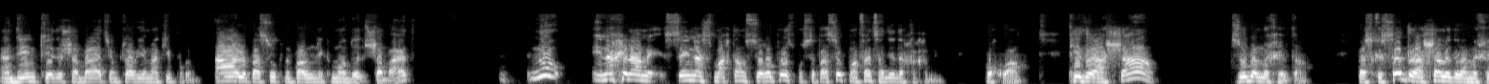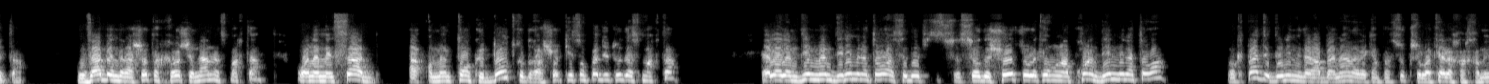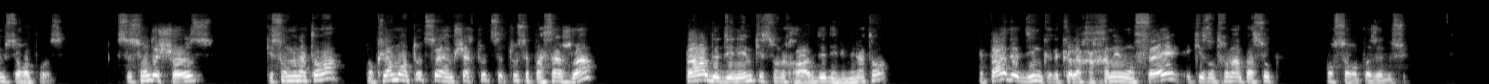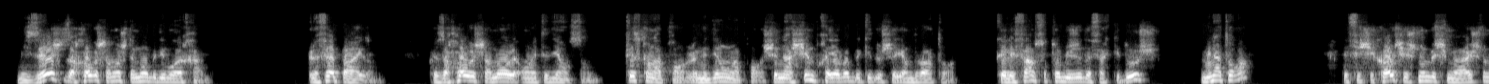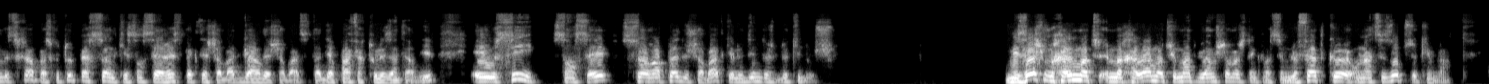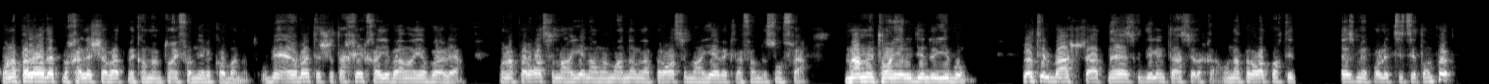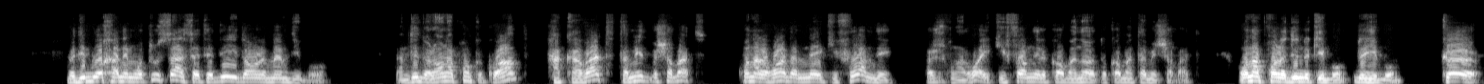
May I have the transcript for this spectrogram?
un din qui est de Shabbat, Yom Tov, Yom. Ah, le pasuk ne parle uniquement de Shabbat. Non, c'est une asmarta, on se repose pour ce pasuk, mais en fait, c'est un din de Chachamim. Pourquoi? Mechilta. Parce que cette dracha, le de la Mechilta, on amène ça en même temps que d'autres drachot qui ne sont pas du tout d'asmarta. Elle a dit même minatora, c'est sur des choses sur lesquelles on apprend un din minatora. Donc pas des dinim minatora avec un pasuk sur lequel le chachamim se repose. Ce sont des choses qui sont minatora. Donc clairement, tout ce, cher, tout ce, passage-là parle de dinim qui sont le chol des dinim minatora. Et pas des dinim que, que les chachamim ont fait et qu'ils ont trouvé un pasuk pour se reposer dessus. Le fait, par exemple, que Zachor et Shamor ont été dit ensemble, Qu'est-ce qu'on apprend? Le Médine, on apprend chez Nashim que les femmes sont obligées de faire Kiddush Minatora. Les parce que toute personne qui est censée respecter Shabbat, garder Shabbat, c'est-à-dire pas faire tous les interdits, est aussi censée se rappeler du Shabbat qui est le din de, de Kiddush. Le fait qu'on a ces autres psukim-là, qu'on n'a pas le droit d'être Mechal Shabbat, mais qu'en même temps il faut amener les korbanot, ou bien on n'a pas le droit de se marier, normalement, un homme n'a pas le droit de se marier avec la femme de son frère. Mais en même temps, il y a le din de Yiboum. On n'a pas le droit de porter des mais pour les tzitzit, on peut. Le tout ça, ça a été dit dans le même dibou. Dans le de là, on apprend que quoi? Hakavat tamid Shabbat. Qu'on a le droit d'amener, qu'il faut amener, pas juste qu'on a le droit, et qu'il faut amener le korbanot, le korban tamid Shabbat. On apprend le din de Yiboum, que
